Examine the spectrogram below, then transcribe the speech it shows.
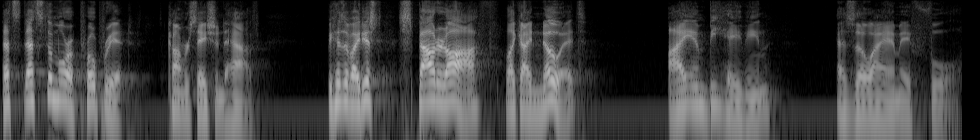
That's, that's the more appropriate conversation to have. Because if I just spout it off like I know it, I am behaving as though I am a fool.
